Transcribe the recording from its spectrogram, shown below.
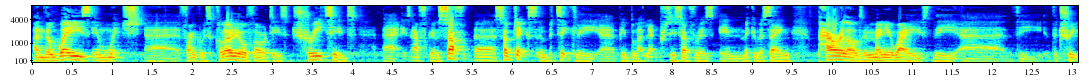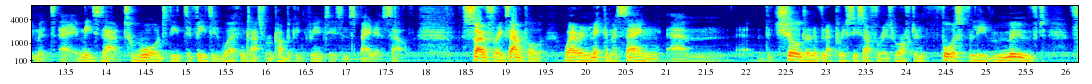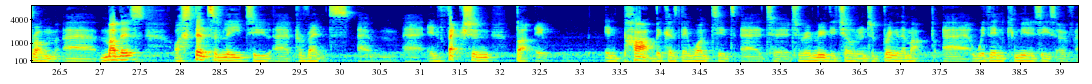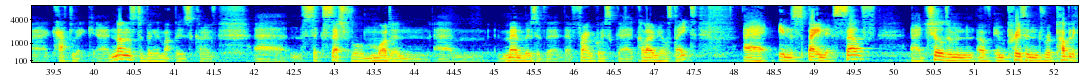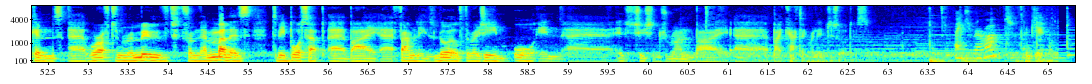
And the ways in which uh, Francoist colonial authorities treated uh, its African suf- uh, subjects, and particularly uh, people like leprosy sufferers in Micomeseng, parallels in many ways the uh, the the treatment uh, it meted out towards the defeated working class Republican communities in Spain itself. So, for example, where in Micomeseng, um, the children of leprosy sufferers were often forcefully removed from uh, mothers, ostensibly to prevent um, infection, but it in part because they wanted uh, to, to remove the children, to bring them up uh, within communities of uh, Catholic uh, nuns, to bring them up as kind of uh, successful modern um, members of the, the Francoist uh, colonial state. Uh, in Spain itself, uh, children of imprisoned Republicans uh, were often removed from their mothers to be brought up by families loyal to the regime or in institutions run by, by Catholic religious orders. Thank you very much. Thank you.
